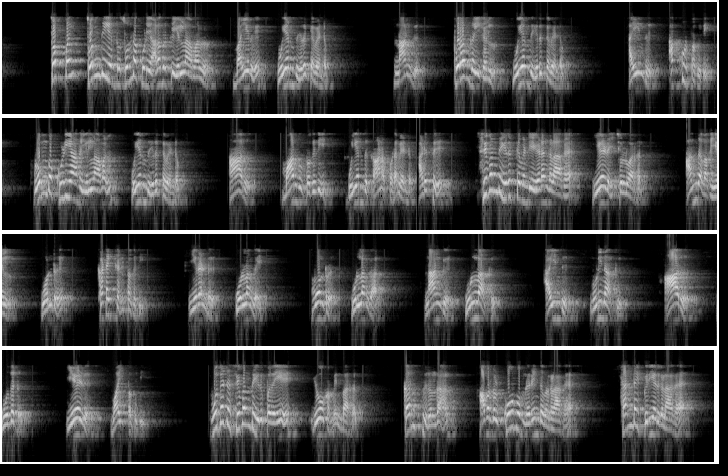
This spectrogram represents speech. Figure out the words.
தொப்பை தொந்தி என்று சொல்லக்கூடிய அளவிற்கு இல்லாமல் வயிறு உயர்ந்து இருக்க வேண்டும். நான்கு புறங்கைகள் உயர்ந்து இருக்க வேண்டும். ஐந்து அக்குள் பகுதி ரொம்ப குழியாக இல்லாமல் உயர்ந்து இருக்க வேண்டும். ஆறு மார்பு பகுதி உயர்ந்து காணப்பட வேண்டும். அடுத்து சிவந்து இருக்க வேண்டிய இடங்களாக ஏழை சொல்வார்கள். அந்த வகையில் ஒன்று கடைக்கண் பகுதி. இரண்டு உள்ளங்கை. மூன்று உள்ளங்கால். நான்கு உள்ளாக்கு. ஐந்து நுடிநாக்கு ஆறு உதடு. ஏழு வாய்ப்பகுதி. உதடு சிவந்து இருப்பதையே யோகம் என்பார்கள். கருத்து இருந்தால் அவர்கள் கோபம் நிறைந்தவர்களாக சண்டை பெரியர்களாக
